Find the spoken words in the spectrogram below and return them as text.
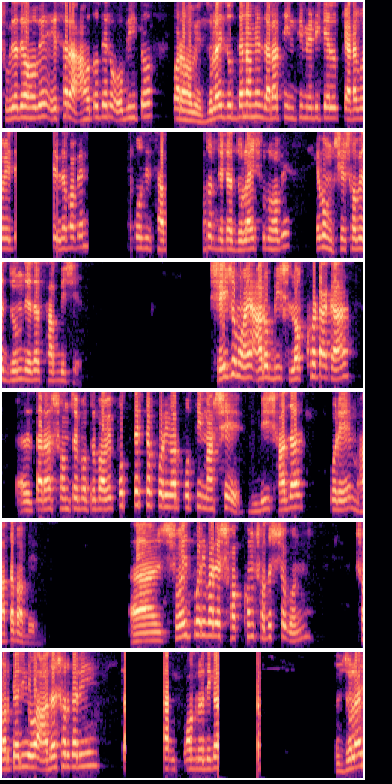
সুবিধা দেওয়া হবে। এছাড়া আহতদের অভিহিত করা হবে। জুলাই যোদ্ধা নামে যারা তিনটি মেডিকেল ক্যাটাগরিতে সুবিধা পাবেন পঁচিশ ছাব্বিশ যেটা জুলাই শুরু হবে এবং শেষ হবে জুন দুই হাজার ছাব্বিশে। সেই সময় আরও বিশ লক্ষ টাকা তারা সঞ্চয়পত্র পাবে। প্রত্যেকটা পরিবার প্রতি মাসে বিশ হাজার করে ভাতা পাবে। আহ, শহীদ পরিবারের সক্ষম সদস্যগণ সরকারি ও আধা সরকারি অগ্রাধিকার। জুলাই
